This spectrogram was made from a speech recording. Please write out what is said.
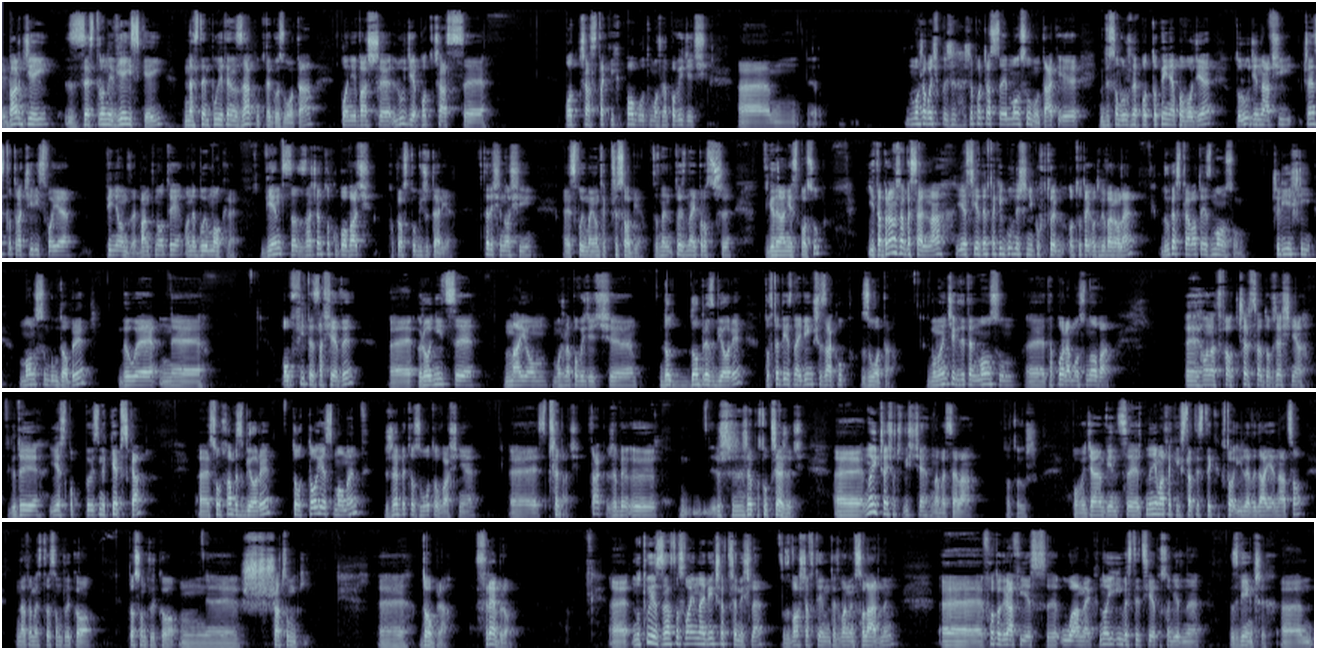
bardziej ze strony wiejskiej następuje ten zakup tego złota, ponieważ e, ludzie podczas, e, podczas takich pogód, można powiedzieć, um, można powiedzieć, że podczas monsunu, tak, gdy są różne podtopienia po wodzie, to ludzie na wsi często tracili swoje pieniądze, banknoty, one były mokre. Więc zaczęto kupować po prostu biżuterię. Wtedy się nosi e, swój majątek przy sobie. To jest najprostszy generalnie sposób. I ta branża weselna jest jednym z takich głównych czynników, które tutaj odgrywa rolę. Druga sprawa to jest monsun. Czyli jeśli monsun był dobry, były e, obfite zasiewy, e, rolnicy mają, można powiedzieć, do, dobre zbiory, to wtedy jest największy zakup złota. W momencie, gdy ten monsun, ta pora monsunowa E, ona trwa od czerwca do września, gdy jest powiedzmy kiepska, e, są słabe zbiory, to to jest moment, żeby to złoto właśnie e, sprzedać, tak? Żeby, żeby po prostu przeżyć. No i część oczywiście na wesela, to co już powiedziałem, więc no nie ma takich statystyk, kto ile wydaje na co, natomiast to są tylko, to są tylko mm, szacunki. Dobra, srebro. E, no tu jest zastosowanie największe w przemyśle, zwłaszcza w tym tak zwanym solarnym. E, fotografii jest e, ułamek, no i inwestycje to są jedne z większych.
